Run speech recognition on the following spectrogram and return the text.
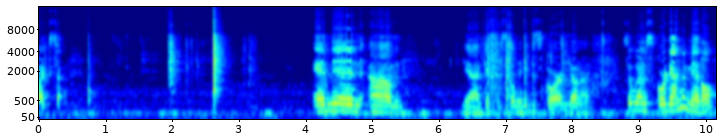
like so. And then, um, yeah, I guess I still need to score them, don't I? So we're going to score down the middle.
